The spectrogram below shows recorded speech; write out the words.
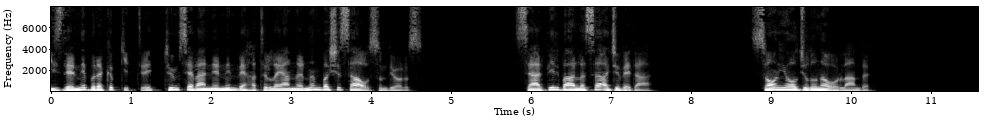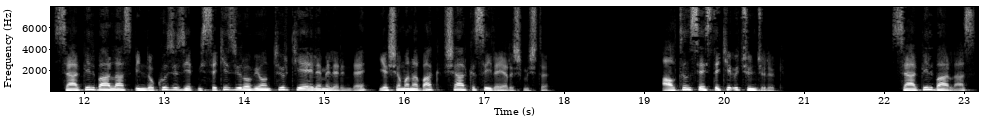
İzlerini bırakıp gitti, tüm sevenlerinin ve hatırlayanlarının başı sağ olsun diyoruz. Serpil Barlas'a acı veda. Son yolculuğuna uğurlandı. Serpil Barlas 1978 Eurovision Türkiye elemelerinde Yaşamana Bak şarkısıyla yarışmıştı. Altın Ses'teki üçüncülük. Serpil Barlas,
